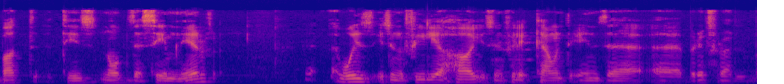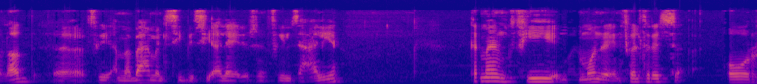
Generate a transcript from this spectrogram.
but it is not the same nerve with eosinophilia high eosinophilic count in the uh, peripheral blood uh, في اما بعمل سي بي سي الاقي الايزونوفيلز عاليه كمان في pulmonary infiltrates or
